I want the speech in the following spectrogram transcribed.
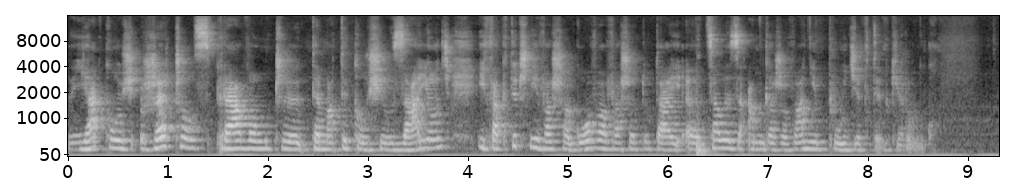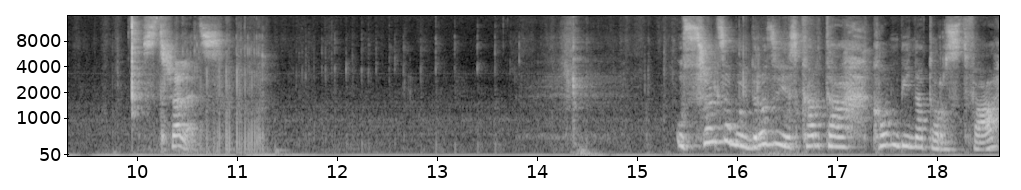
jakąś rzeczą, sprawą czy tematyką się zająć i faktycznie Wasza głowa, Wasze tutaj e, całe zaangażowanie pójdzie w tym kierunku. Strzelec. U strzelca, moi drodzy, jest karta kombinatorstwa,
